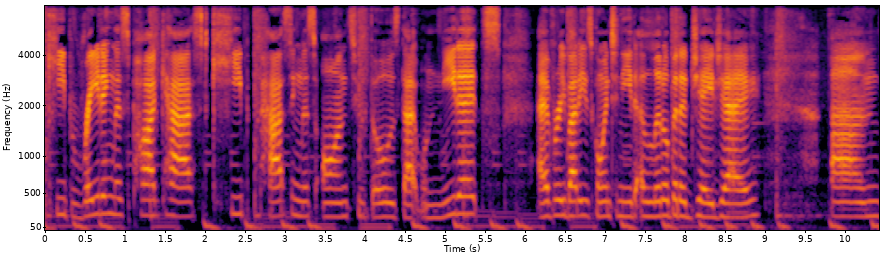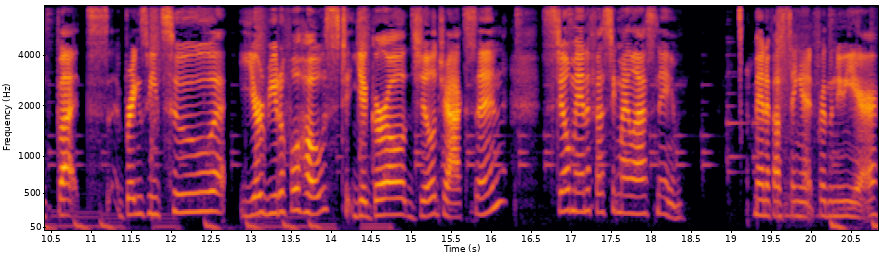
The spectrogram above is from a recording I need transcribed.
keep rating this podcast, keep passing this on to those that will need it. Everybody's going to need a little bit of JJ. Um, but brings me to your beautiful host, your girl Jill Jackson, still manifesting my last name, manifesting it for the new year.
